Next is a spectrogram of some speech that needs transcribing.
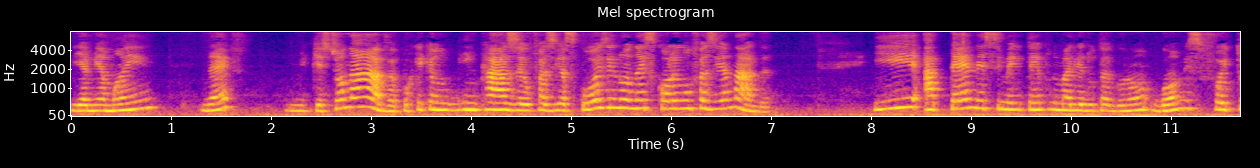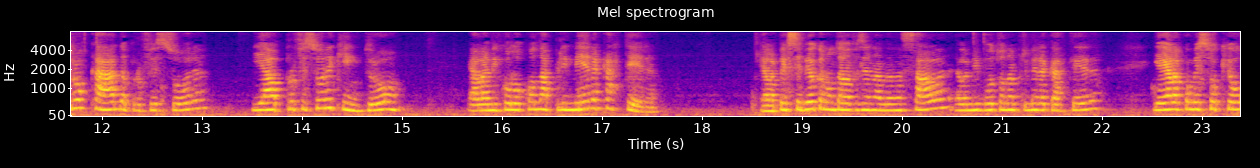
e a minha mãe, né, me questionava por que, que eu, em casa eu fazia as coisas e no- na escola eu não fazia nada. E até nesse meio tempo, no Maria Dutra Gro- Gomes, foi trocada a professora e a professora que entrou, ela me colocou na primeira carteira. Ela percebeu que eu não estava fazendo nada na sala, ela me botou na primeira carteira e aí ela começou que eu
